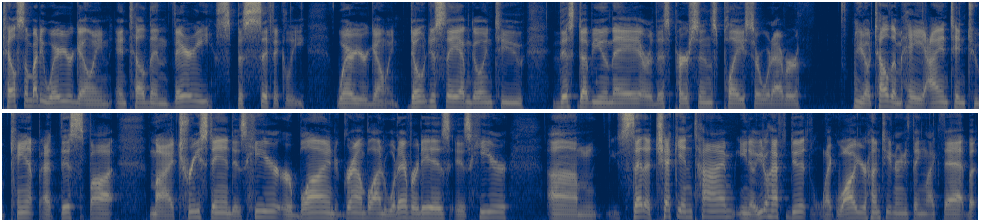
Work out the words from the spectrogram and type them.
tell somebody where you're going and tell them very specifically where you're going. Don't just say I'm going to this WMA or this person's place or whatever you know, tell them, hey, I intend to camp at this spot. My tree stand is here, or blind, or ground blind, whatever it is, is here. Um, set a check in time. You know, you don't have to do it like while you're hunting or anything like that. But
